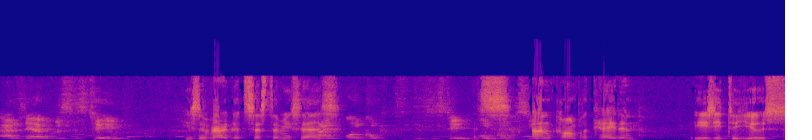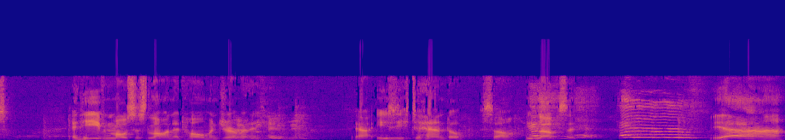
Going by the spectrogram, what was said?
Ein sehr gutes System. He's a very good system, he Ein says. unkompliziertes System. It's uncomplicated, easy to use, and he even mows his lawn at home in Germany. Yeah, easy to handle, so he loves it. Yeah,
